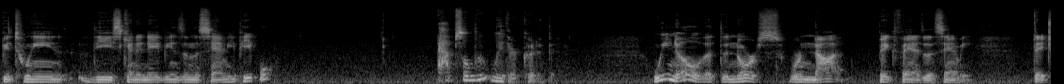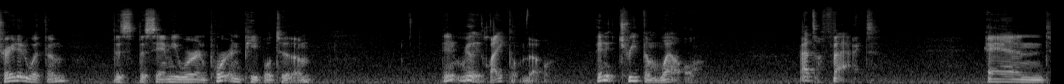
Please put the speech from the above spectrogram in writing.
between the Scandinavians and the Sami people? Absolutely, there could have been. We know that the Norse were not big fans of the Sami. They traded with them. This, the Sami were important people to them. They didn't really like them, though. They didn't treat them well. That's a fact. And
